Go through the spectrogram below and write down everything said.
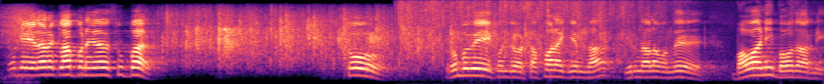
ஓகே எல்லாரும் கிளாப் பண்ணுங்க சூப்பர் ஸோ ரொம்பவே கொஞ்சம் டஃப்பான கேம் தான். இருந்தாலும் வந்து பவானி பவதாரணி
